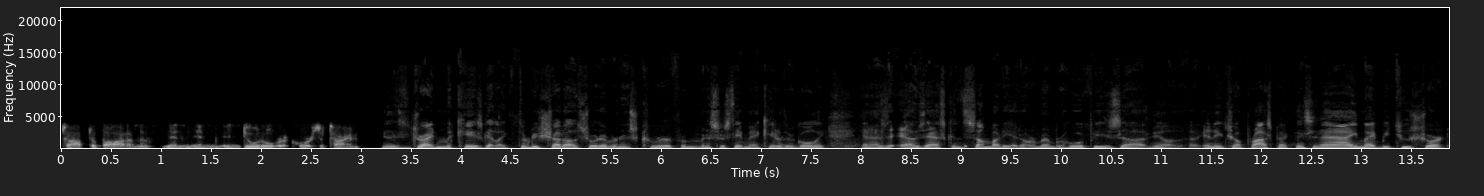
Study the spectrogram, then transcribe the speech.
top to bottom and, and, and, do it over a course of time. This Dryden McKay's got like 30 shutouts or whatever in his career from Minnesota State Mankato, their goalie. And I was, I was asking somebody, I don't remember who, if he's uh, you know NHL prospect. And they said, nah, he might be too short.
